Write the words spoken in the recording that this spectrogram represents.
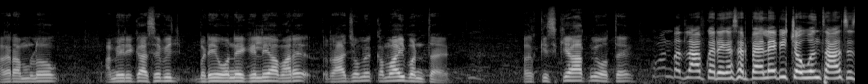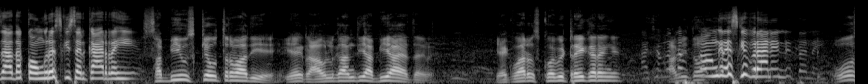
अगर हम लोग अमेरिका से भी बड़े होने के लिए हमारे राज्यों में कमाई बनता है अगर किसके हाथ में होता है? कौन बदलाव करेगा सर? पहले भी चौवन साल से ज़्यादा कांग्रेस की सरकार रही है। सभी उसके उत्तरवादी है। ये राहुल गांधी अभी आया था। एक बार उसको भी ट्राई करेंगे। अच्छा, अभी तो कांग्रेस के पुराने नेता नहीं। वो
